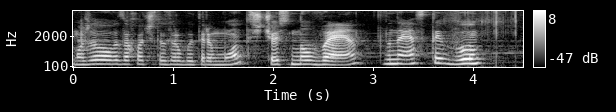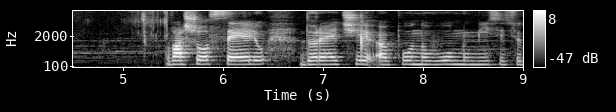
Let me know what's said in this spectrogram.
Можливо, ви захочете зробити ремонт, щось нове внести в вашу оселю. До речі, е, по новому місяцю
